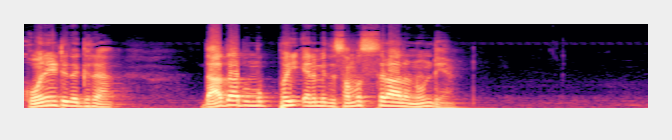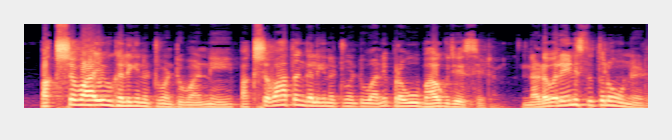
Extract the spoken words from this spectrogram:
కోనేటి దగ్గర దాదాపు ముప్పై ఎనిమిది సంవత్సరాల నుండి పక్షవాయువు కలిగినటువంటి వాడిని పక్షవాతం కలిగినటువంటి వాడిని ప్రభువు బాగు చేసాడు నడవలేని స్థితిలో ఉన్నాడు.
